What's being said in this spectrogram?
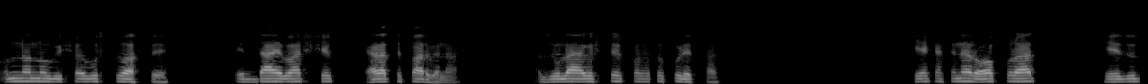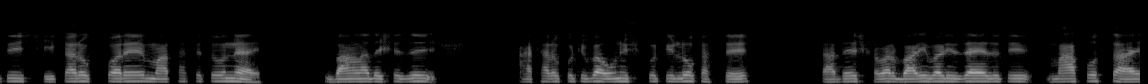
অন্যান্য বিষয়বস্তু আছে, এর দায়ভার সে এড়াতে পারবে না। জুলাই আগস্টের কথা তো পড়ে থাক। শেখ হাসিনার অপরাধ সে যদি স্বীকারও করে মাথা পেতেও নেয় বাংলাদেশে যে আঠারো কোটি বা উনিশ কোটি লোক আছে তাদের সবার বাড়ি বাড়ি যায় যদি মাফও চায়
